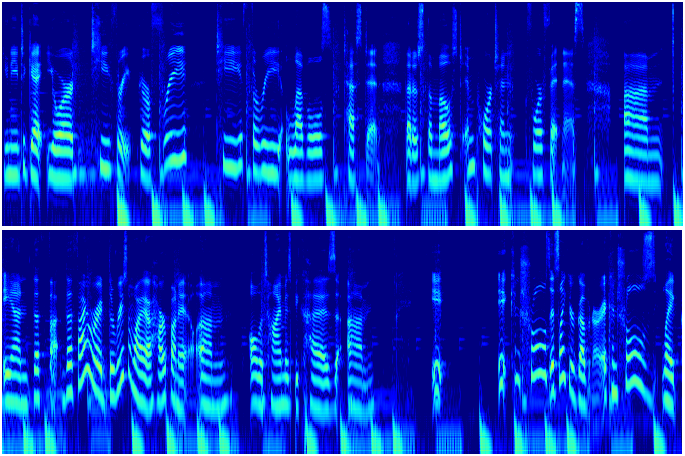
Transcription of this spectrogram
You need to get your T3, your free T3 levels tested. That is the most important for fitness. Um, and the th- the thyroid, the reason why I harp on it um, all the time is because um, it it controls. It's like your governor. It controls like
